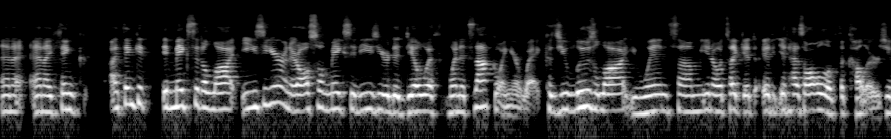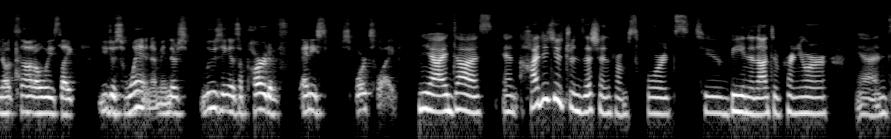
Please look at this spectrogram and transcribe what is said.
and and I think I think it it makes it a lot easier, and it also makes it easier to deal with when it's not going your way because you lose a lot, you win some. You know, it's like it, it it has all of the colors. You know, it's not always like you just win. I mean, there's losing as a part of any sports life. Yeah, it does. And how did you transition from sports to being an entrepreneur and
